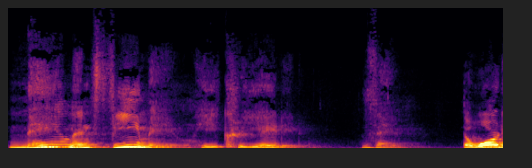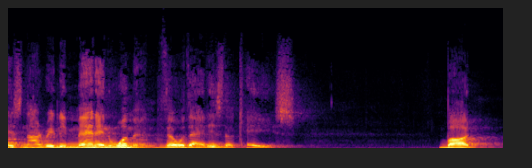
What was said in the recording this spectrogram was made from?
Male and female he created them. The word is not really men and women, though that is the case. But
